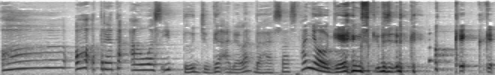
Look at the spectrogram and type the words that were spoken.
oh oh ternyata awas itu juga adalah bahasa Spanyol gengs. Gitu jadi kayak oke okay, oke. Okay.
